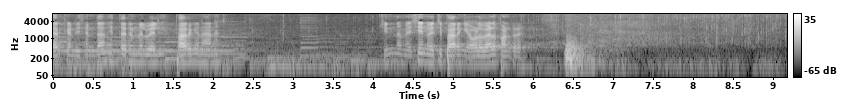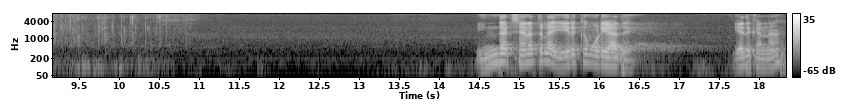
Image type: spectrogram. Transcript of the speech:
ஏர் கண்டிஷன் தானே திருநெல்வேலி? பாருங்க நான். சின்ன மெஷின் வச்சு பாருங்க எவ்வளோ வேலை பண்ணுறேன் இந்த க்ஷணத்தில் இருக்க முடியாது. எதுக்குன்னா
